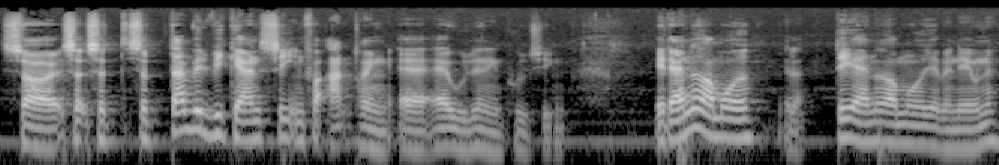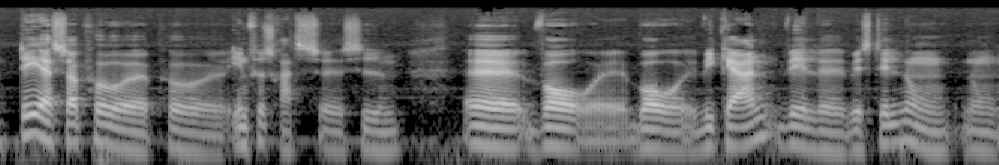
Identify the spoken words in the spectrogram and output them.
Så, så, så, så der vil vi gerne se en forandring af, af udlændingepolitikken. Et andet område, eller det andet område, jeg vil nævne, det er så på, øh, på indfødsretssiden, øh, hvor, øh, hvor vi gerne vil, øh, vil stille nogle, nogle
